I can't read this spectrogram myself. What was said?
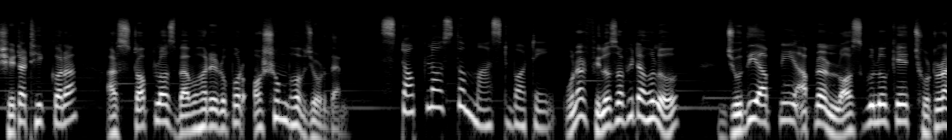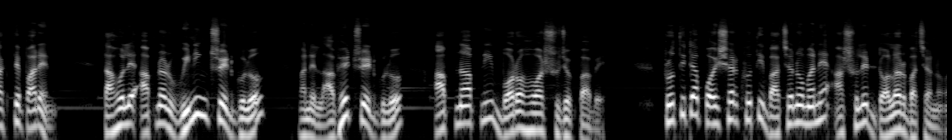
সেটা ঠিক করা আর স্টপ লস ব্যবহারের উপর অসম্ভব জোর দেন। স্টপ লস তো মাস্ট বটে। ওনার ফিলোসফিটা হলো যদি আপনি আপনার লসগুলোকে ছোট রাখতে পারেন তাহলে আপনার উইনিং ট্রেডগুলো মানে লাভের ট্রেডগুলো আপনা আপনি বড় হওয়ার সুযোগ পাবে। প্রতিটা পয়সার ক্ষতি বাঁচানো মানে আসলে ডলার বাঁচানো।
